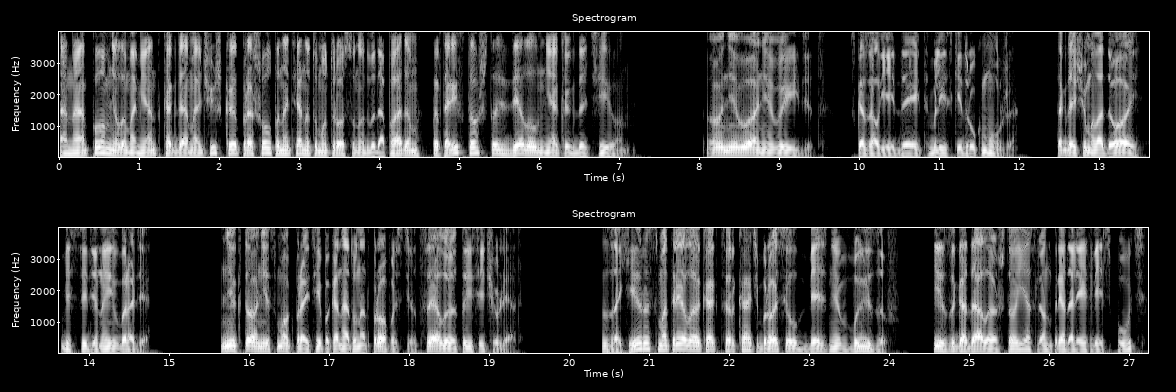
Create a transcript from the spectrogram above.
Она помнила момент, когда мальчишка прошел по натянутому тросу над водопадом, повторив то, что сделал некогда Тион. «У него не выйдет», сказал ей Дейт, близкий друг мужа. Тогда еще молодой, без седины в бороде. Никто не смог пройти по канату над пропастью целую тысячу лет. Захира смотрела, как циркач бросил бездне вызов, и загадала, что если он преодолеет весь путь,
